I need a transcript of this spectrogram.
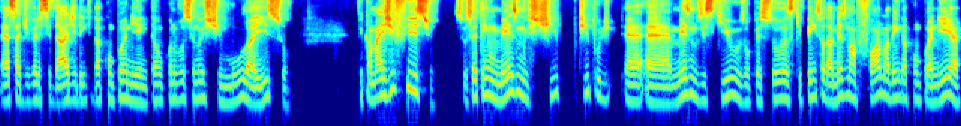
essa diversidade dentro da companhia. Então, quando você não estimula isso, fica mais difícil. Se você tem o mesmo tipo, tipo de, é, é, mesmos skills ou pessoas que pensam da mesma forma dentro da companhia,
